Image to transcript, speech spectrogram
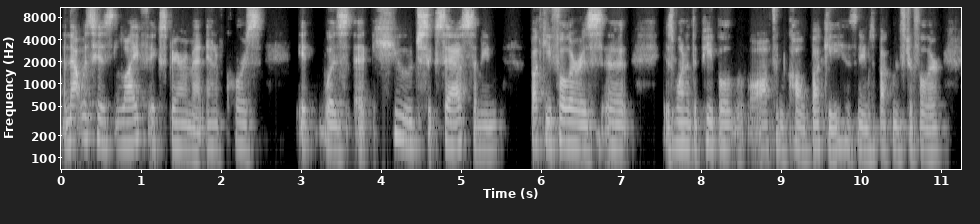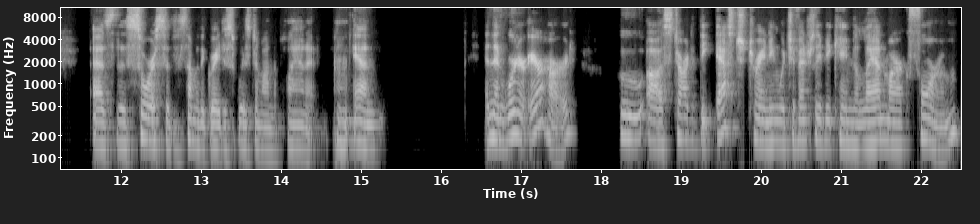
And that was his life experiment. And of course, it was a huge success. I mean, Bucky Fuller is uh, is one of the people often called Bucky. His name is Buckminster Fuller, as the source of some of the greatest wisdom on the planet. and and then Werner Erhard, who uh, started the EST training, which eventually became the Landmark Forum,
